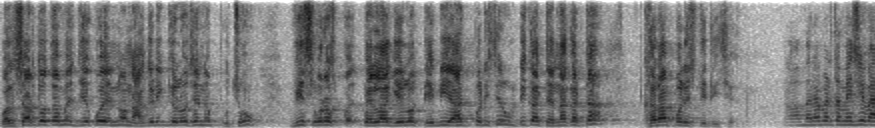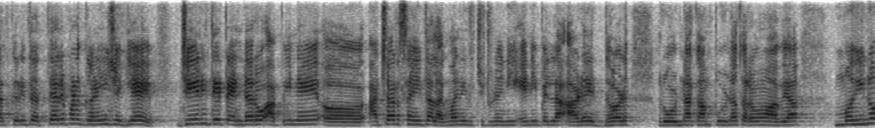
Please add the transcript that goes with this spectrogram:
વલસાડ તો તમે જે કોઈ એનો નાગરિક ગયેલો છે એને પૂછો. વીસ વર્ષ પહેલાં ગયેલો તે બી આ જ પરિસ્થિતિ, ઉલટી કા તેના કરતાં ખરાબ પરિસ્થિતિ છે. બરાબર. તમે જે વાત કરી હતી અત્યારે પણ ઘણી જગ્યાએ જે રીતે ટેન્ડરો આપીને આચારસંહિતા લાગવાની ચૂંટણીની, એની પહેલાં આડેધડ રોડના કામ પૂર્ણ કરવામાં આવ્યા. મહિનો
